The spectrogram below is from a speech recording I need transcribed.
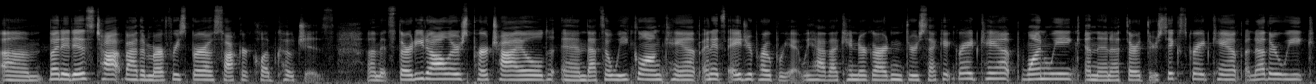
um, but it is taught by the Murfreesboro Soccer Club coaches. Um, it's $30 per child, and that's a week long camp, and it's age appropriate. We have a kindergarten through second grade camp one week, and then a third through sixth grade camp another week.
